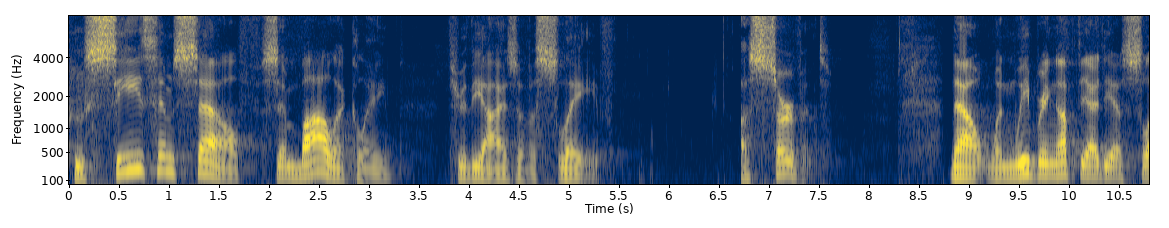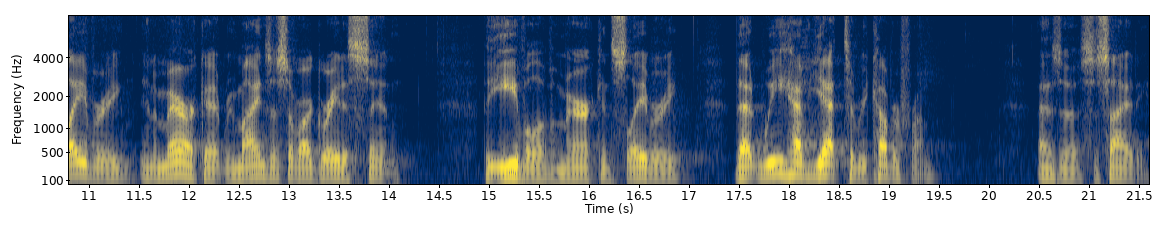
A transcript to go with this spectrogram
who sees himself symbolically through the eyes of a slave, a servant. Now, when we bring up the idea of slavery in America, it reminds us of our greatest sin, the evil of American slavery that we have yet to recover from as a society.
